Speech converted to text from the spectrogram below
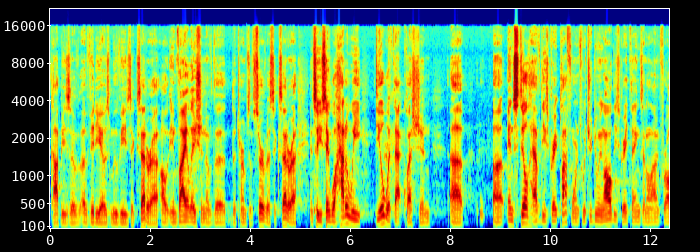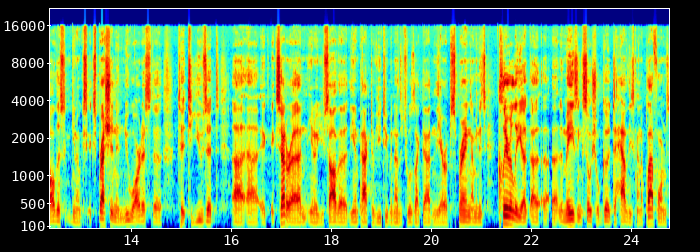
copies of, of videos, movies, et cetera, in violation of the, the terms of service, et cetera. And so you say, well, how do we deal with that question uh, uh, and still have these great platforms which are doing all these great things and allowing for all this you know expression and new artists to, to, to use it uh, uh, et cetera. And you know you saw the, the impact of YouTube and other tools like that in the Arab Spring. I mean it's clearly a, a, an amazing social good to have these kind of platforms.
